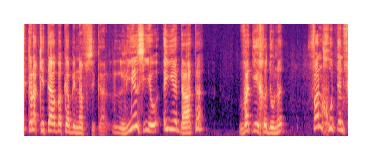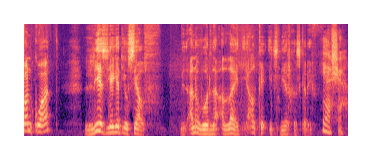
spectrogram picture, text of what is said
ikra kitabaka bi nafsika. Lees jou eie data wat jy gedoen het van goed en van kwaad. Lees jy dit jouself. Met ander woorde, Allah het elke iets neergeskryf. Ja, Sheikh.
